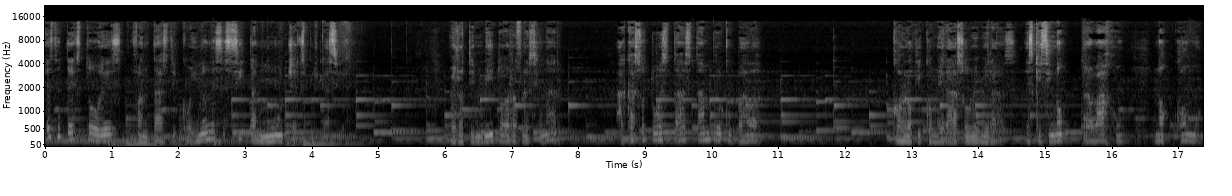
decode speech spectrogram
Este texto es fantástico y no necesita mucha explicación. Pero te invito a reflexionar. ¿Acaso tú estás tan preocupada con lo que comerás o beberás? Es que si no trabajo, no como.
